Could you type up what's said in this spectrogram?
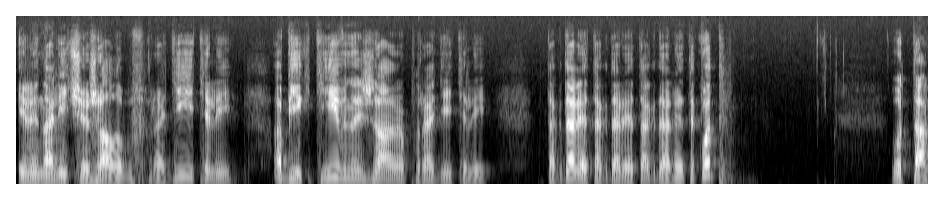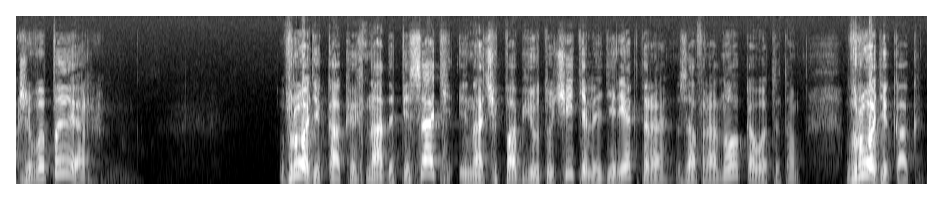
или наличие жалоб родителей, объективность жалоб родителей, так далее, так далее, так далее. Так вот, вот так же ВПР. Вроде как их надо писать, иначе побьют учителя, директора, зафрано, кого-то там. Вроде как.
